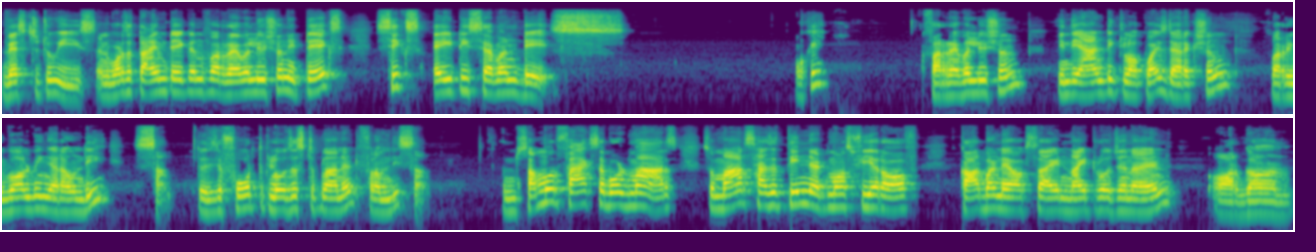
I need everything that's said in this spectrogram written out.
west to east. And what is the time taken for revolution? It takes 687 days. Okay? For revolution in the anti-clockwise direction for revolving around the sun. This is the fourth closest planet from the sun. And some more facts about mars. So mars has a thin atmosphere of carbon dioxide nitrogen and argon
